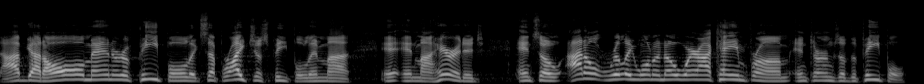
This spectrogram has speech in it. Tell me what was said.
I've got all manner of people except righteous people in my, in my heritage. And so I don't really want to know where I came from in terms of the people.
